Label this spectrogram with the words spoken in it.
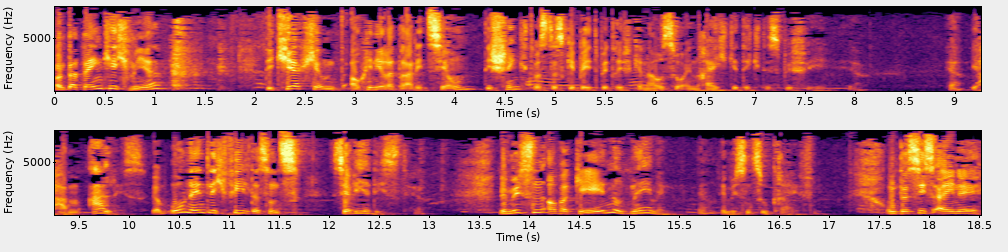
Und da denke ich mir, die Kirche und auch in ihrer Tradition, die schenkt, was das Gebet betrifft, genauso ein reich gedecktes Buffet. Ja. Ja, wir haben alles. Wir haben unendlich viel, das uns serviert ist. Ja. Wir müssen aber gehen und nehmen. Ja. Wir müssen zugreifen. Und das ist eine,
